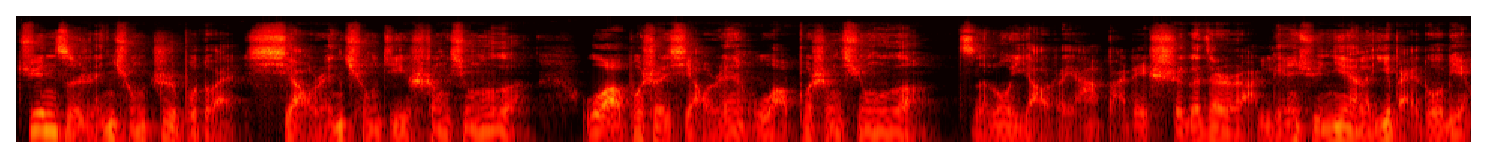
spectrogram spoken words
君子人穷志不短，小人穷极生凶恶。我不是小人，我不生凶恶。”子路咬着牙把这十个字啊连续念了一百多遍，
